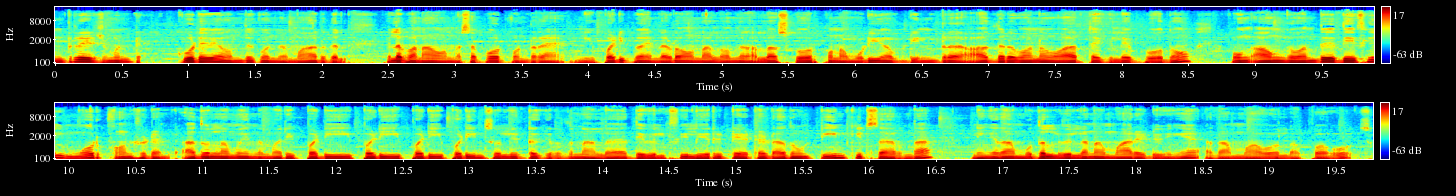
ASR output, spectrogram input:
என்கரேஜ்மெண்ட் கூடவே வந்து கொஞ்சம் மாறுதல். இல்லைப்பா நான் உன்னை சப்போர்ட் பண்ணுறேன் நீ படிப்பேன் இந்த இடம் உன்னால் வந்து நல்லா ஸ்கோர் பண்ண முடியும் அப்படின்ற ஆதரவான வார்த்தைகளே போதும். உங் அவங்க வந்து தே ஃபீல் மோர் கான்ஃபிடென்ட் அதுவும் இல்லாமல் இந்த மாதிரி படி படி படி படின்னு சொல்லிட்டு இருக்கிறதுனால தே வில் ஃபீல் இரிட்டேட்டட் அதுவும் டீன் கிட்ஸாக இருந்தால் நீங்கள் தான் முதல் வில்லனாக மாறிடுவீங்க. அது அம்மாவோ இல்லை அப்பாவோ. So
